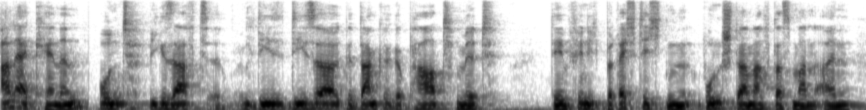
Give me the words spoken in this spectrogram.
anerkennen. Und wie gesagt, die, dieser Gedanke gepaart mit dem, finde ich, berechtigten Wunsch danach, dass man einen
